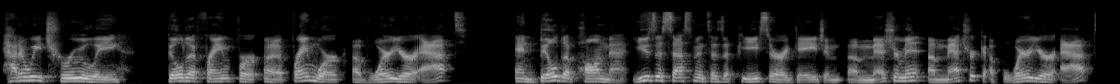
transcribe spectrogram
How do we truly build a frame for a framework of where you're at and build upon that. Use assessments as a piece or a gauge, a, measurement, a metric of where you're at,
